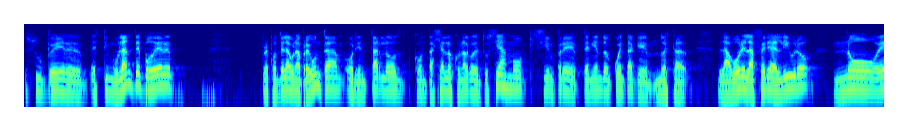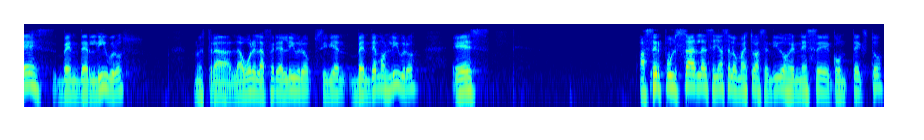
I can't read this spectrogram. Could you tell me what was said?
súper estimulante poder responderle a una pregunta, orientarlos, contagiarlos con algo de entusiasmo, siempre teniendo en cuenta que nuestra labor en la feria del libro no es vender libros, nuestra labor en la Feria del Libro, si bien vendemos libros, es hacer pulsar la enseñanza de los maestros ascendidos en ese contexto,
